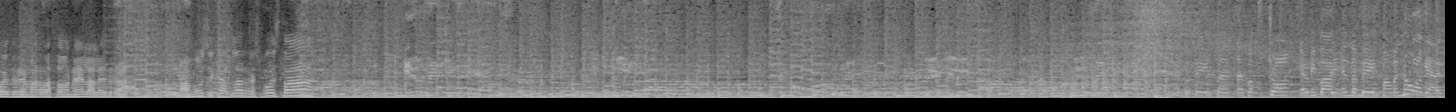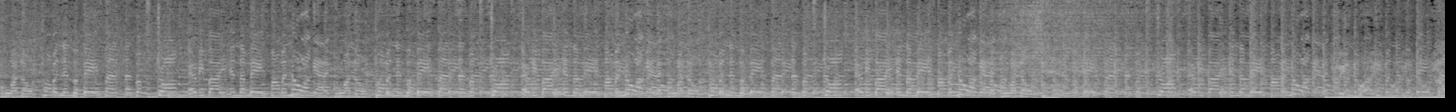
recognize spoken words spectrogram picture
Puede tener más razón, ¿eh? La letra. La música es la respuesta. strong, the the.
